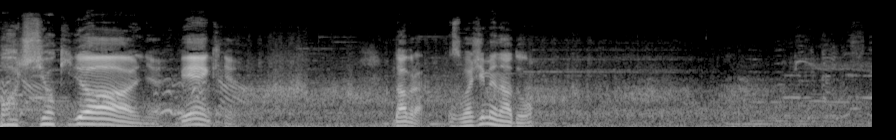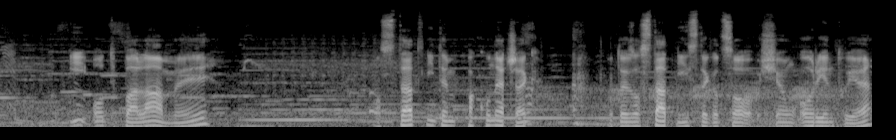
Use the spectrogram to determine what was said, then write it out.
Patrzcie jak idealnie. Pięknie. Dobra, złazimy na dół. I odpalamy ostatni ten pakuneczek. Bo to jest ostatni z tego co się orientuję.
